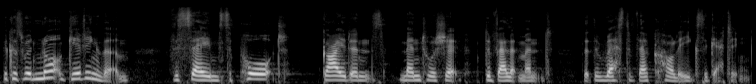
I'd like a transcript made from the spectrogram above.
because we're not giving them the same support, guidance, mentorship, development that the rest of their colleagues are getting.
